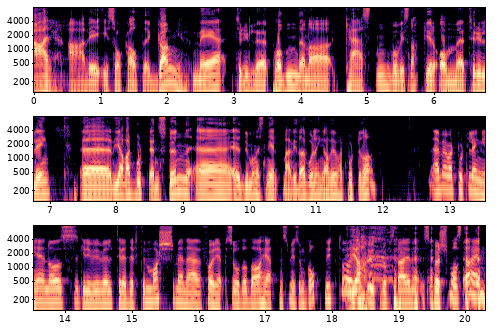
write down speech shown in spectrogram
Der er vi i såkalt gang med Tryllepodden, denne casten hvor vi snakker om uh, trylling. Uh, vi har vært borte en stund. Uh, du må nesten hjelpe meg, Vidar. Hvor lenge har vi vært borte nå? Nei, Vi har vært borte lenge. Nå skriver vi vel 30. mars, mener jeg, forrige episode. Og da het den så mye som Godt nyttår! Ja. Utropstegn, spørsmålstegn.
